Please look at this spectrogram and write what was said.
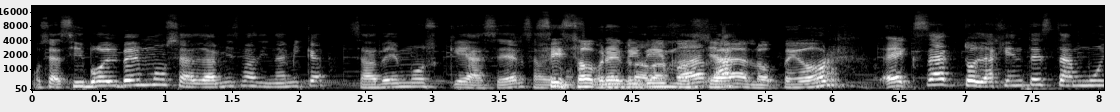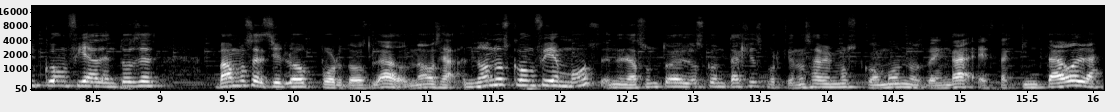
o sea, si volvemos a la misma dinámica, sabemos qué hacer. Si sabemos sobrevivimos ya Ah, lo peor. Exacto, la gente está muy confiada, entonces vamos a decirlo por dos lados, ¿no? O sea, no nos confiemos en el asunto de los contagios porque no sabemos cómo nos venga esta quinta ola,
